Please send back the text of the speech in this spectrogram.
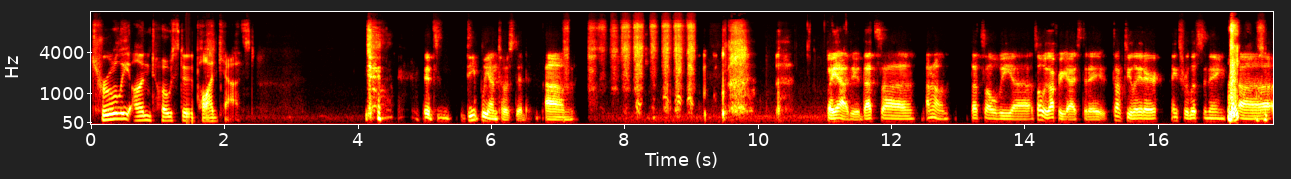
truly untoasted podcast. It's deeply untoasted. Um, but yeah, dude, that's uh, I don't know. That's all we uh, that's all we got for you guys today. Talk to you later. Thanks for listening. Uh,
